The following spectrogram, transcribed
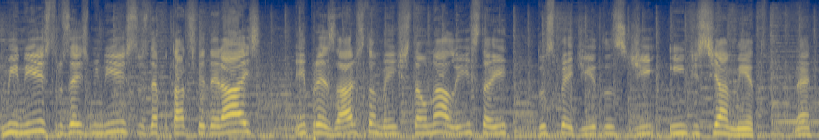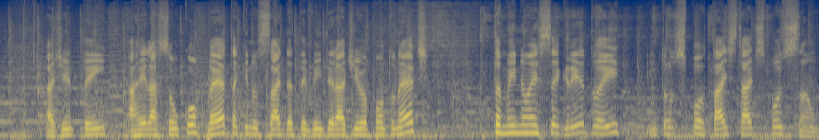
Ministros, ex-ministros, deputados federais, empresários também estão na lista aí dos pedidos de indiciamento, né? A gente tem a relação completa aqui no site da tvinterativa.net. Também não é segredo aí, em todos os portais está à disposição.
